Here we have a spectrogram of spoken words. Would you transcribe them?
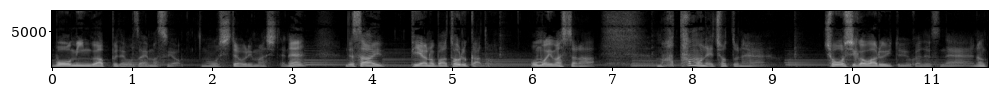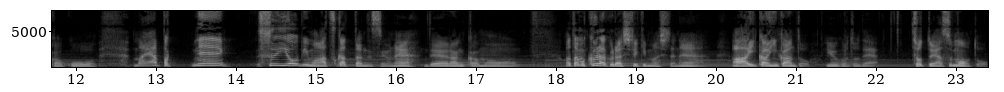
ウォーミングアップでございますよ。をしておりましてね。でさあピアノバー取るかと思いましたらまたもねちょっとね調子が悪いというかですね。なんかこうまあやっぱね水曜日も暑かったんですよね。でなんかもう頭クラクラしてきましてね。ああいかんいかんということでちょっと休もうと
